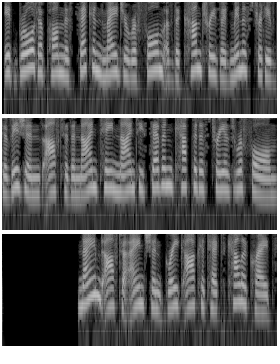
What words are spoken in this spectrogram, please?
It brought upon the second major reform of the country's administrative divisions after the 1997 Kapodistrias reform. Named after ancient Greek architect Kallikrates,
